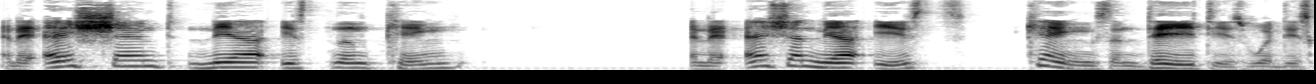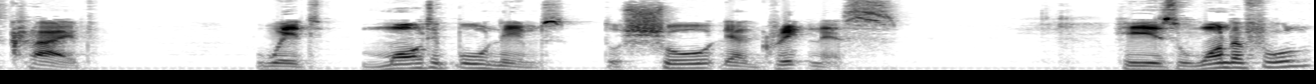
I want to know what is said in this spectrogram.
And the ancient Near Eastern king and the ancient Near East kings and deities were described with multiple names to show their greatness. He is wonderful,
